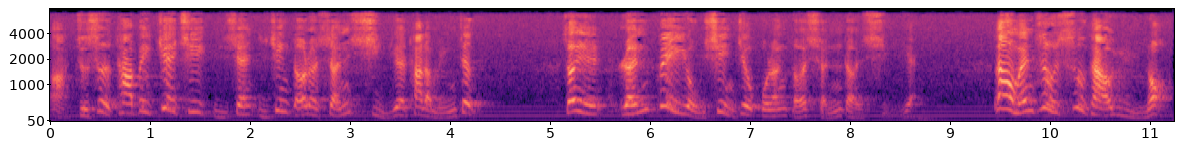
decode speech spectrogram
啊，只是他被借去以前已经得了神喜悦他的名证，所以人非有信就不能得神的喜悦。那我们就思考雨诺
